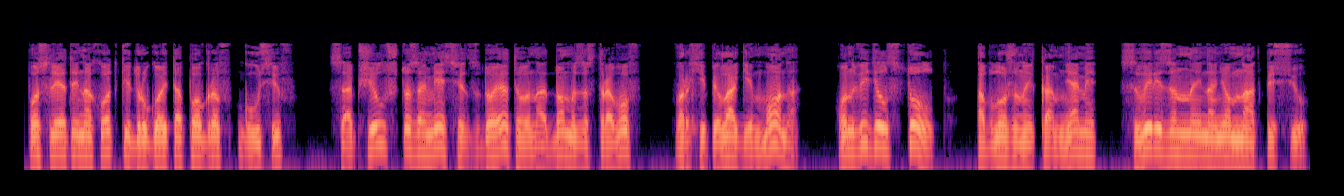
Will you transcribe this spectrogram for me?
После этой находки другой топограф, Гусев, сообщил, что за месяц до этого на одном из островов в архипелаге Мона он видел столб, обложенный камнями, с вырезанной на нем надписью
